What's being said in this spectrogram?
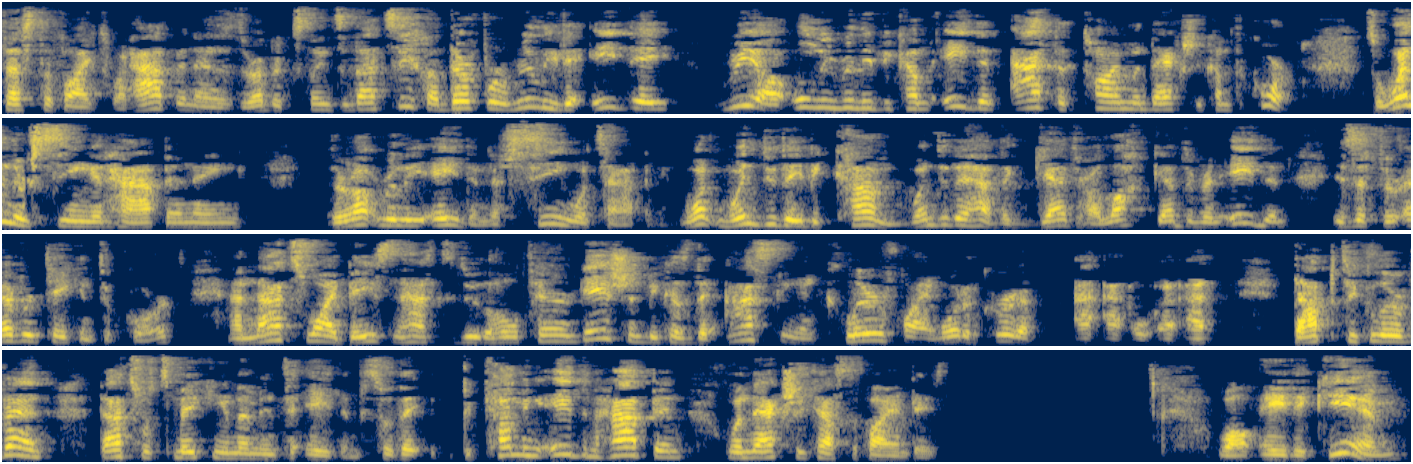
testify to what happened, and as the Rebbe explains in that Sikha, therefore really the Ede Ria only really become Aden at the time when they actually come to court. So when they're seeing it happening, they're not really Aden, they're seeing what's happening. What, when do they become, when do they have the Gedr, Allah Gedr and Aden, is if they're ever taken to court, and that's why Basin has to do the whole interrogation, because they're asking and clarifying what occurred at, at, at that particular event, that's what's making them into Aden. So they, becoming Aden happen when they actually testify in Basin. While Edekim,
